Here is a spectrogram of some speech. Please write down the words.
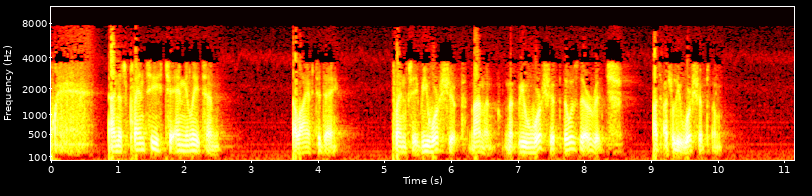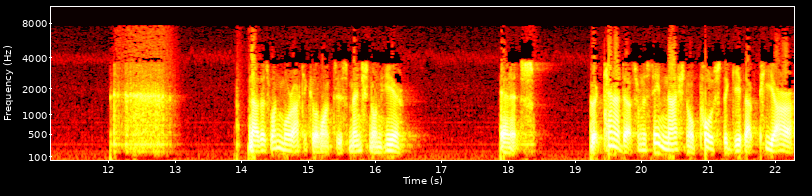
And there's plenty to emulate him alive today. Plenty. We worship mammon. We worship those that are rich. I utterly worship them. Now, there's one more article I want to just mention on here, and it's that Canada, it's from the same National Post that gave that PR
